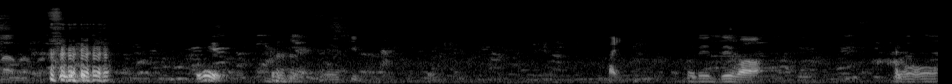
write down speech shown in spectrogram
まあまあまあ。すごいですね。いや、美味しい。はい。それでは、あの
